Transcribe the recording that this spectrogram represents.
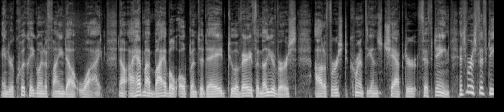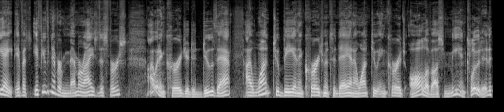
and you're quickly going to find out why. Now, I have my Bible open today to a very familiar verse out of 1 Corinthians chapter 15. It's verse 58. If, it's, if you've never memorized this verse, I would encourage you to do that. I want to be an encouragement today, and I want to encourage all of us, me included,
